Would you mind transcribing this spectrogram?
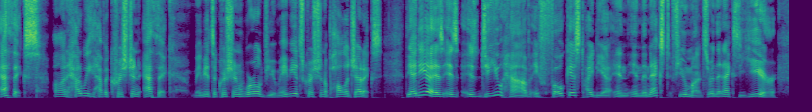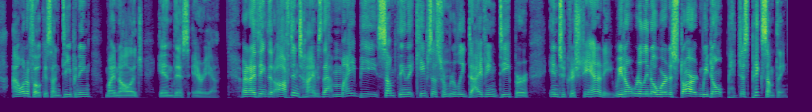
ethics on how do we have a Christian ethic? Maybe it's a Christian worldview. Maybe it's Christian apologetics. The idea is is is do you have a focused idea in in the next few months or in the next year? I want to focus on deepening my knowledge in this area. And I think that oftentimes that might be something that keeps us from really diving deeper into Christianity. We don't really know where to start, and we don't p- just pick something.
